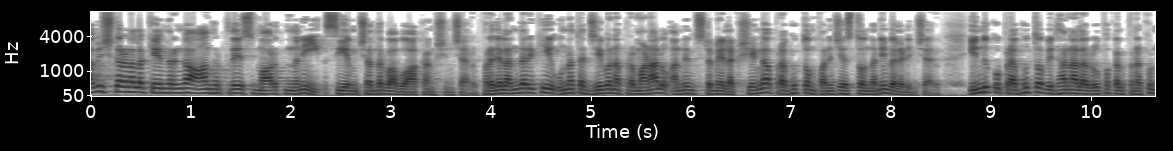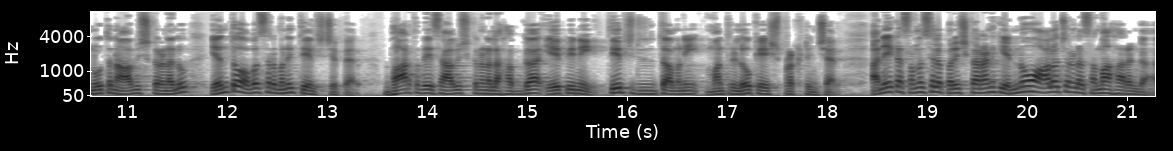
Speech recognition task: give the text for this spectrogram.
ఆవిష్కరణల కేంద్రంగా ఆంధ్రప్రదేశ్ మారుతుందని సీఎం చంద్రబాబు ఆకాంక్షించారు. ప్రజలందరికీ ఉన్నత జీవన ప్రమాణాలు అందించడమే లక్ష్యంగా ప్రభుత్వం పనిచేస్తోందని వెల్లడించారు. ఇందుకు ప్రభుత్వ విధానాల రూపకల్పనకు నూతన ఆవిష్కరణలు ఎంతో అవసరమని తేల్చి చెప్పారు. భారతదేశ ఆవిష్కరణల హబ్గా ఏపీని తీర్చిదిద్దుతామని మంత్రి లోకేష్ ప్రకటించారు. అనేక సమస్యల పరిష్కారానికి ఎన్నో ఆలోచనల సమాహారంగా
